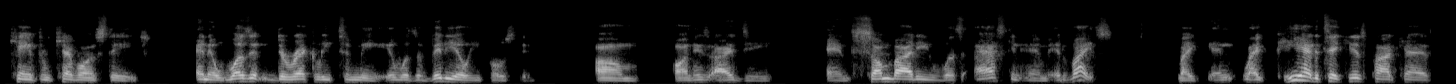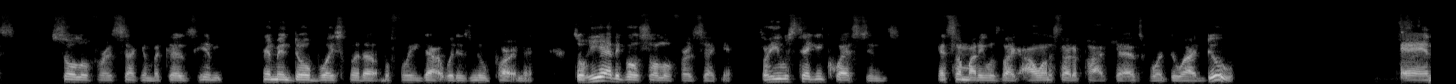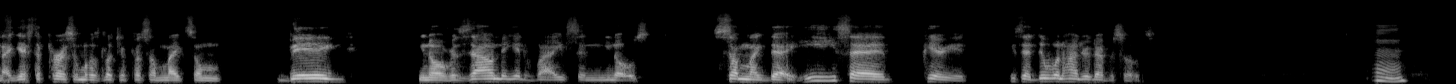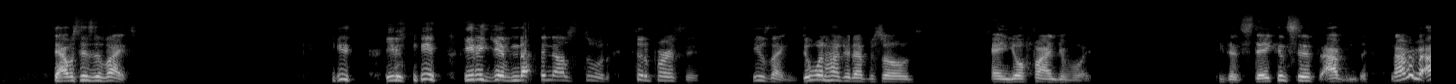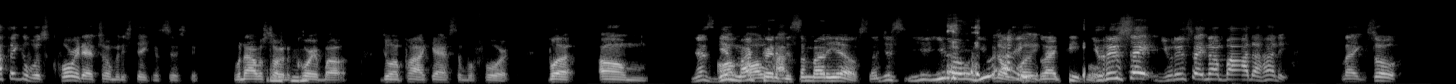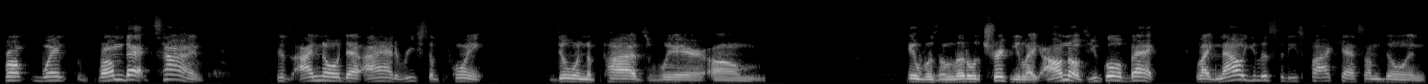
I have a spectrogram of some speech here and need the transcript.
came from Kev on stage. And it wasn't directly to me. It was a video he posted um, on his IG, and somebody was asking him advice. Like and like he had to take his podcast solo for a second because him him and Doughboy split up before he got with his new partner. So he had to go solo for a second. So he was taking questions, and somebody was like, "I want to start a podcast. What do I do?" And I guess the person was looking for some like some big, you know, resounding advice and, you know, something like that. He said, period. He said, do 100 episodes. Mm. That was his advice. He, he, he, didn't give nothing else to, to the person. He was like, do 100 episodes and you'll find your voice. He said, stay consistent. I, I remember, I think it was Corey that told me to stay consistent when I was talking Mm-hmm. to Corey about doing podcasting before. But um, Just give All- my all- credit I- to somebody else. I just you, you know you No, hate black people. you didn't say you didn't say nothing about the honey. Like so from when from that time, because I know that I had reached a point doing the pods where um it was a little tricky. Like I don't know if you go back, like now you listen to these podcasts I'm doing,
